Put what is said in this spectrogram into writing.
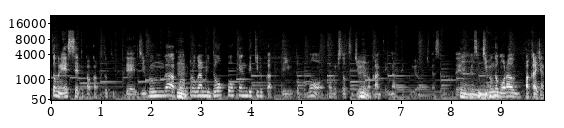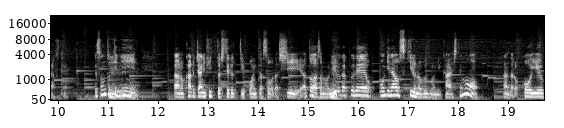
特にエッセイとかを書くときって、自分がこのプログラムにどう貢献できるかっていうことも、多分一つ重要な観点になってくるような気がするので、うんうんうんうん別に自分がもらうばっかりじゃなくてね。で、その時に、あのカルチャーにフィットしてるっていうポイントはそうだし、あとはその留学で補うスキルの部分に関しても、なんだろう、こういう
